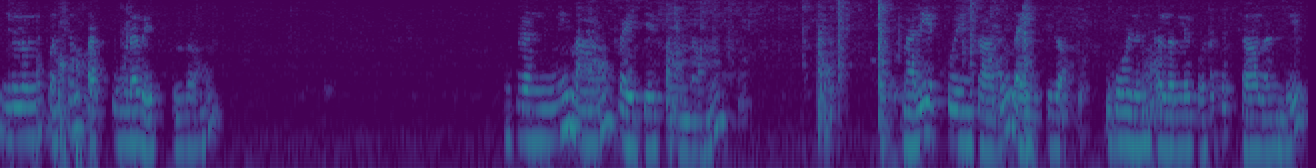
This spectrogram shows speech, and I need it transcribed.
ఇందులోనే కొంచెం పసుపు కూడా వేసుకుందాము. ఇప్పుడు అన్నీ మనం ఫ్రై చేసుకుందాము. మరీ ఎక్కువ ఏం కాదు లైట్గా గోల్డెన్ కలర్లోకి వస్తే చాలండి.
